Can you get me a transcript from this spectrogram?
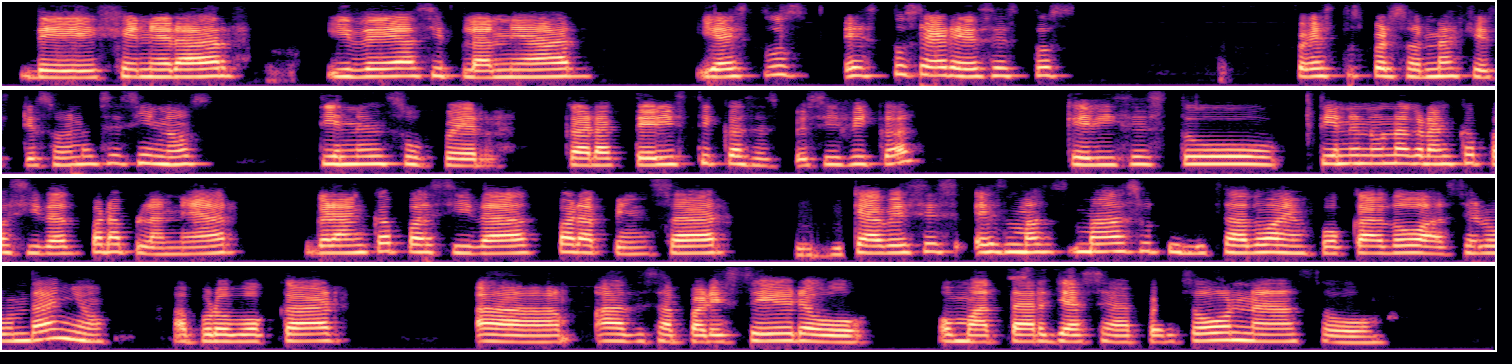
de generar ideas y planear y a estos, estos seres, estos, estos personajes que son asesinos, tienen súper características específicas que dices tú, tienen una gran capacidad para planear, gran capacidad para pensar, que a veces es más, más utilizado a enfocado a hacer un daño, a provocar, a, a desaparecer o, o matar ya sea personas o,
